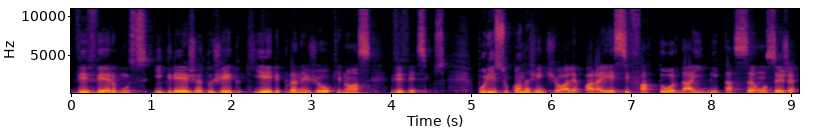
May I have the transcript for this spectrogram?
vivermos igreja do jeito que ele planejou que nós vivêssemos. Por isso, quando a gente olha para esse fator da imitação, ou seja,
